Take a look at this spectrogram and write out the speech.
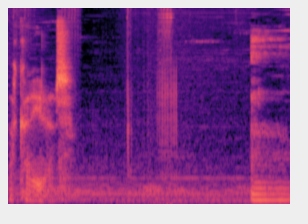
Ach, kein Elend. Ähm.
